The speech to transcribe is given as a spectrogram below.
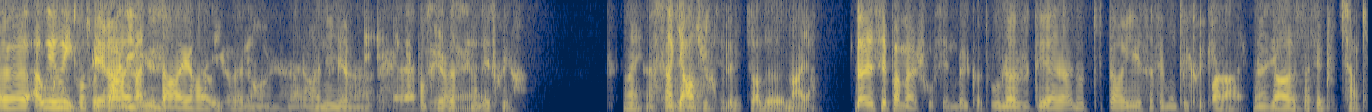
euh, ah oui, oui, contre Sarah Errani. Errani. Sarah Ah Errani. oui. Ouais, non, Errani, euh, je pense qu'elle va se détruire. Ouais. Ah, ça 1,48 la victoire de Maria. Ben, c'est pas mal, je trouve. C'est une belle cote. Vous l'ajoutez à notre petit pari et ça fait monter le truc. Voilà, ça, ça fait plus de 5.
